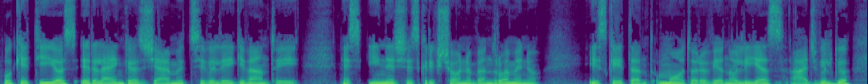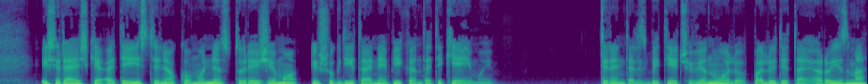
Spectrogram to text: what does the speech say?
Vokietijos ir Lenkijos žemių civiliai gyventojai, nes įniršis krikščionių bendruomenių, įskaitant moterų vienuolijas atžvilgių, išreiškė ateistinio komunistų režimo išugdytą neapykantą tikėjimui. Tiriant elsbetiečių vienuolių paliudytą heroizmą,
